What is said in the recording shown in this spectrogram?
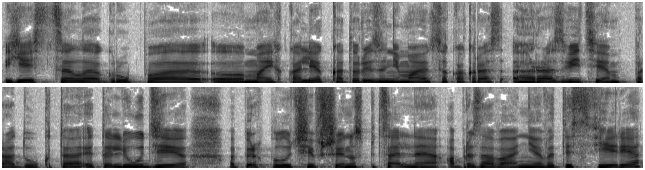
Есть целая группа э, моих коллег, которые занимаются как раз э, развитием продукта. Это люди, во-первых, получившие ну, специальное образование в этой сфере,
